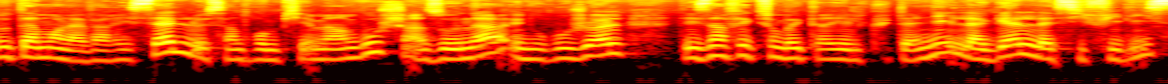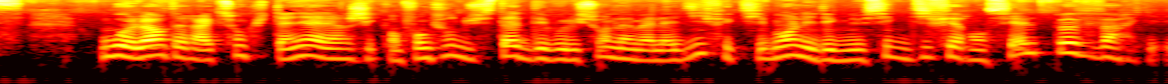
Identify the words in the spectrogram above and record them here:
notamment la varicelle, le syndrome pied-main-bouche, un zona, une rougeole, des infections bactérielles cutanées, la gale, la syphilis, ou alors des réactions cutanées allergiques. En fonction du stade d'évolution de la maladie, effectivement, les diagnostics différentiels peuvent varier.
